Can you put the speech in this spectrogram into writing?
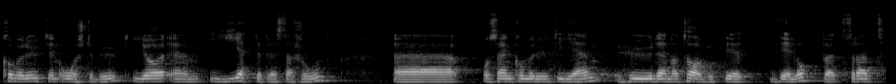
kommer ut i en årsdebut, gör en jätteprestation eh, och sen kommer ut igen, hur den har tagit det, det loppet. För att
